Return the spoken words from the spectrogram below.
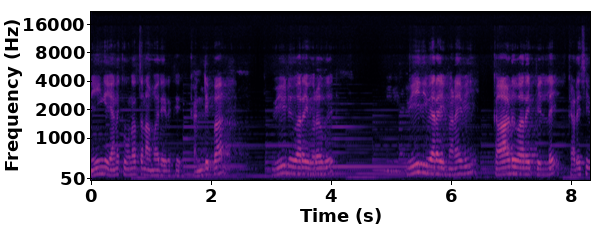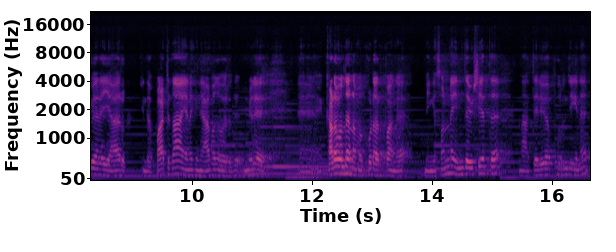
நீங்கள் எனக்கு உணர்த்தின மாதிரி இருக்குது கண்டிப்பாக வீடு வரை உறவு வீதி வரை மனைவி காடு வரை பிள்ளை கடைசி வரை யாரும் இந்த பாட்டு தான் எனக்கு ஞாபகம் வருது. உண்மையிலே கடவுள் தான் நம்ம கூட இருப்பாங்க. நீங்கள் சொன்ன இந்த விஷயத்த நான் தெளிவாக புரிஞ்சுக்கினேன்.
